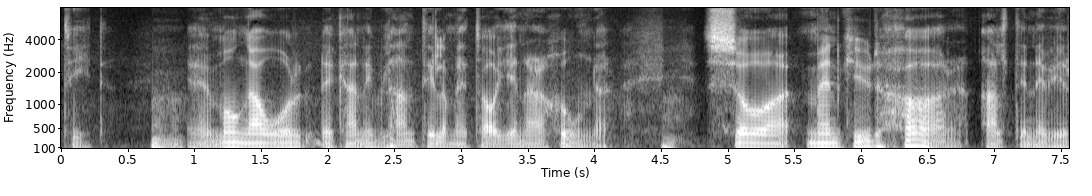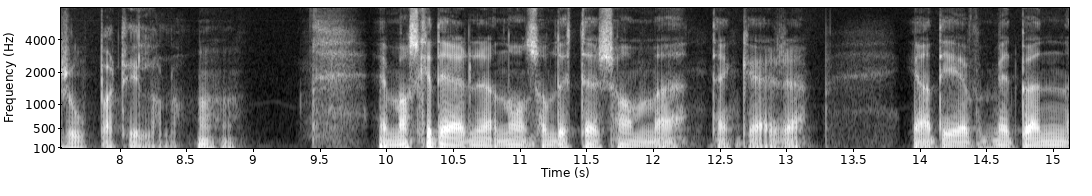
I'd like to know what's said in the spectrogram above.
tid. Eh, många år, det kan ibland till och med ta generationer. Så, men Gud hör alltid när vi ropar till honom. Mm. Eh, måske det er någon som lytter som uh, tänker uh, ja, det er med bön,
